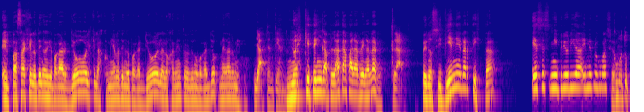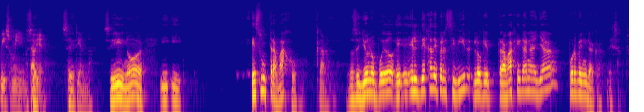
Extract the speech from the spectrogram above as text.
el pasaje lo tenga que pagar yo, el que las comidas lo tenga que pagar yo, el alojamiento lo tengo que pagar yo, me da lo mismo. ya, te entiendo. No es que tenga plata para regalar, Claro. pero si viene el artista, esa es mi prioridad y mi preocupación. Como tu piso mínimo, está Sí, bien. sí. Te entiendo. Sí, ¿no? Y, y es un trabajo. Claro. Entonces yo no puedo, e- e- él deja de percibir lo que trabaja y gana allá por venir acá. Exacto.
